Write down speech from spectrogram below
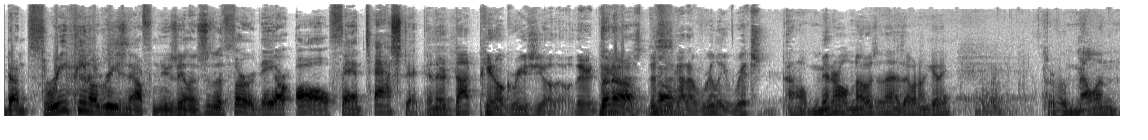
done three Pinot Gris now from New Zealand. This is the third. They are all fantastic. and they're not Pinot Grigio though. They're, No, no, this no. has got a really rich, I don't know, mineral nose in that. Is that what I'm getting? Sort of a melon,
